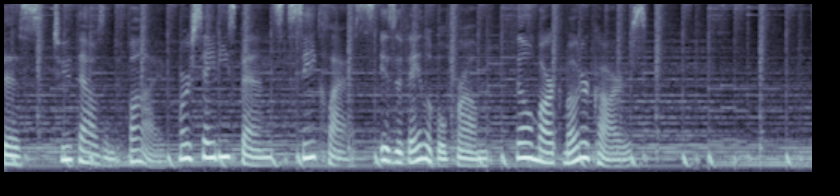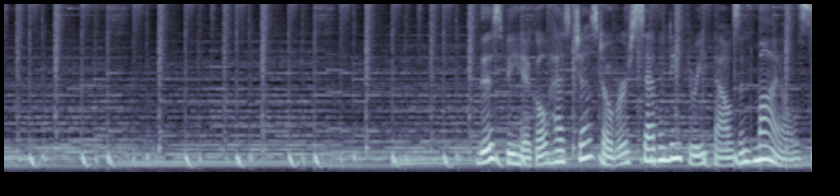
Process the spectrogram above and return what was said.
This 2005 Mercedes-Benz C-Class is available from Philmark Motor Cars. This vehicle has just over 73,000 miles.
